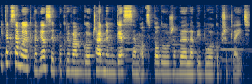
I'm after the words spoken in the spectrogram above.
i tak samo jak nawiasy pokrywam go czarnym gessem od spodu, żeby lepiej było go przykleić.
